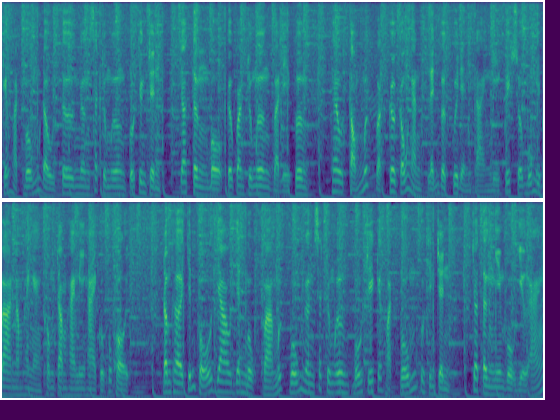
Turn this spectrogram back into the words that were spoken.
kế hoạch vốn đầu tư ngân sách trung ương của chương trình cho từng bộ cơ quan trung ương và địa phương theo tổng mức và cơ cấu ngành lĩnh vực quy định tại nghị quyết số 43 năm 2022 của Quốc hội. Đồng thời, chính phủ giao danh mục và mức vốn ngân sách trung ương bố trí kế hoạch vốn của chương trình cho từng nhiệm vụ dự án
